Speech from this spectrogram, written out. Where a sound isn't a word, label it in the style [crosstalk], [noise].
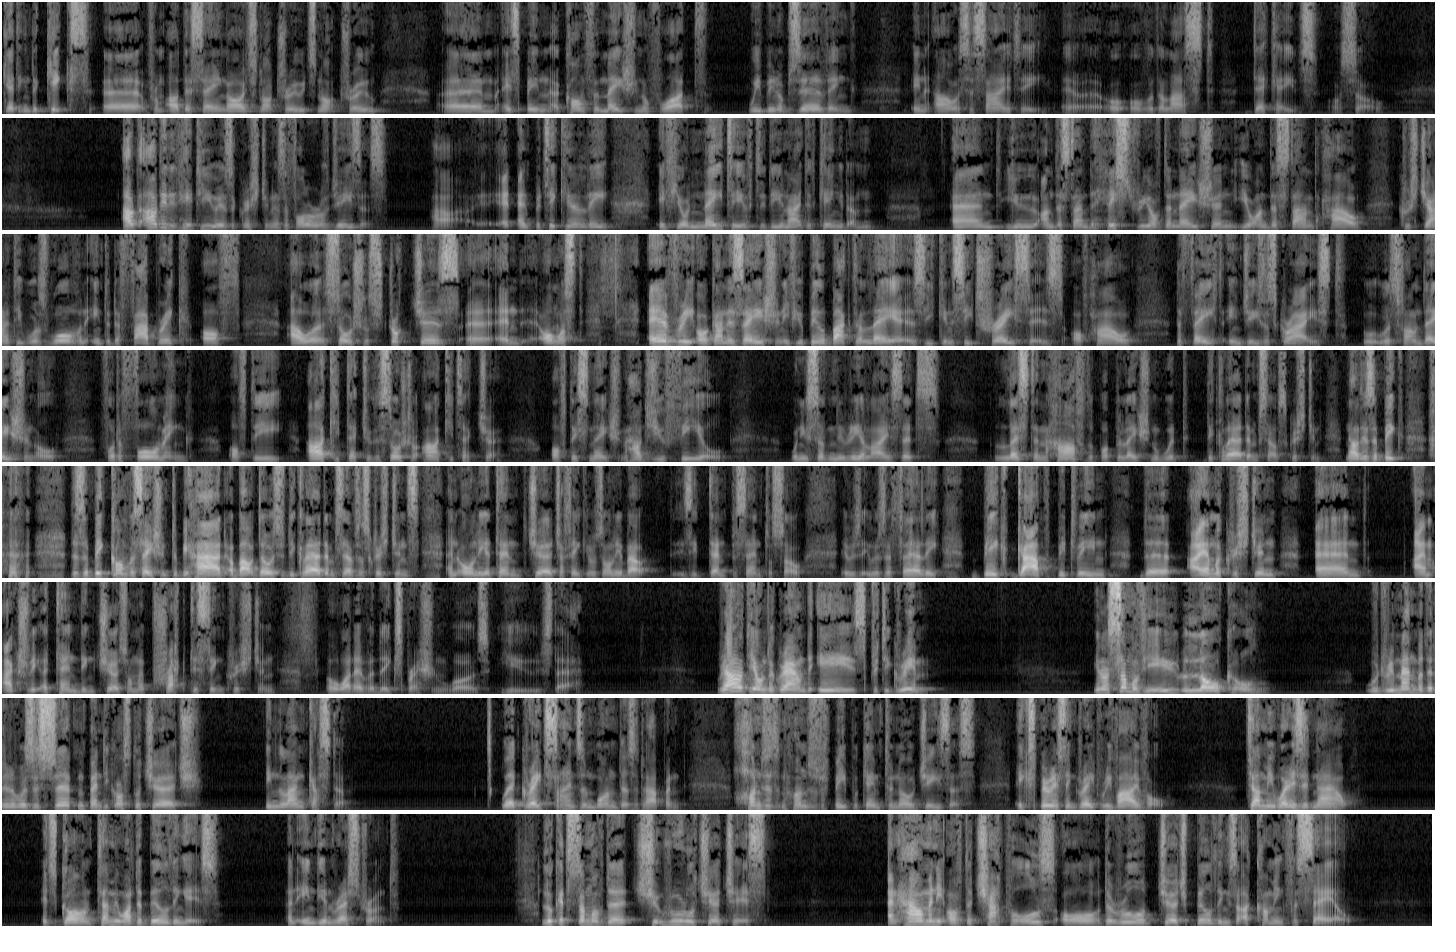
getting the kicks uh, from others saying, oh, it's not true, it's not true. Um, it's been a confirmation of what we've been observing in our society uh, over the last decades or so. How, how, did it hit you as a Christian, as a follower of Jesus? Uh, and, and particularly if you're native to the United Kingdom and you understand the history of the nation, you understand how Christianity was woven into the fabric of our social structures, uh, and almost every organization, if you peel back the layers, you can see traces of how the faith in Jesus Christ was foundational for the forming of the architecture, the social architecture of this nation. How did you feel when you suddenly realized that less than half of the population would declare themselves Christian. Now, there's a big, [laughs] there's a big conversation to be had about those who declare themselves as Christians and only attend church. I think it was only about, is it 10% or so? It was, it was a fairly big gap between the I am a Christian and I'm actually attending church. I'm a practicing Christian, or whatever the expression was used there. Reality on the ground is pretty grim. You know, some of you, local, would remember that there was a certain Pentecostal church in Lancaster where great signs and wonders had happened. Hundreds and hundreds of people came to know Jesus, experiencing great revival. Tell me, where is it now? It's gone. Tell me what the building is an Indian restaurant. Look at some of the rural churches and how many of the chapels or the rural church buildings are coming for sale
